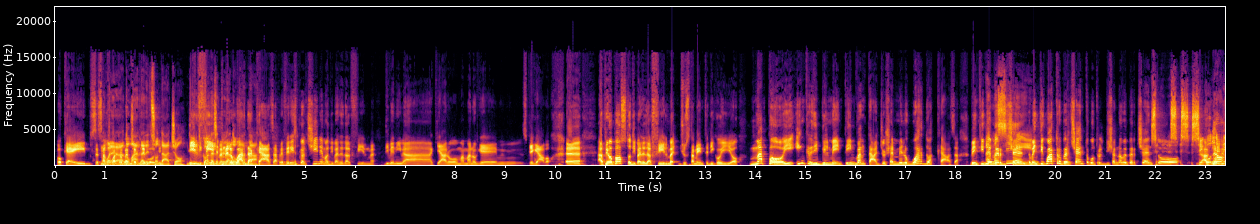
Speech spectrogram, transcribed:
Ok? 64% Ma qual era la domanda del voti. sondaggio? Il ricorda film, me lo guarda a casa, preferisco al cinema o dipende dal film? Diveniva chiaro man mano che mm, spiegavo. Eh, al primo posto dipende dal film, giustamente dico io, ma poi incredibilmente in vantaggio c'è me lo guardo a casa. 22%, Eh, sì. 24% contro il 19% Secondo al me,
